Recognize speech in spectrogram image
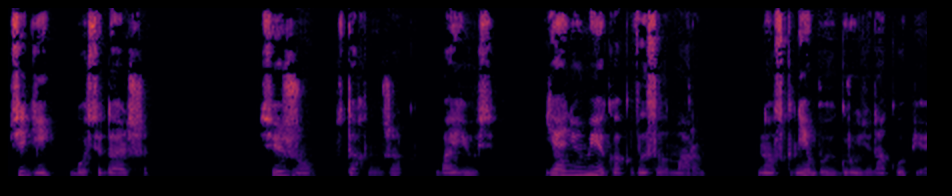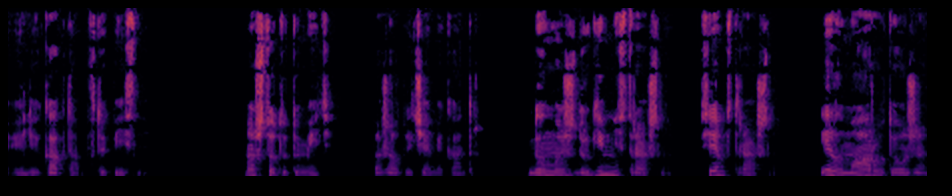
сиди, бойся дальше. Сижу, вздохнул Жак. Боюсь. Я не умею, как вы с Элмаром. Нос к небу и грудью на копье. Или как там в той песне. А что тут уметь? Пожал плечами Кантер. Думаешь, другим не страшно? Всем страшно. И Элмару тоже.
